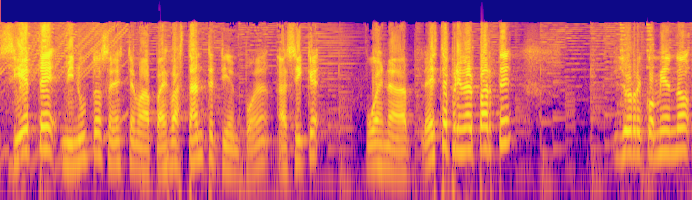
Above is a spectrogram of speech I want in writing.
7 minutos en este mapa. Es bastante tiempo, ¿eh? Así que, pues nada. Esta primera parte, yo recomiendo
